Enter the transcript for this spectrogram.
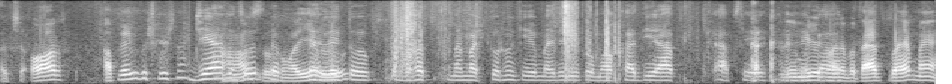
اچھا اور آپ نے بھی کچھ پوچھنا؟ جی ہاں ہاں، پہلے۔ تو بہت میں مشکور ہوں کہ مہدوی کو موقع دیا آپ آپ سے ملنے مجھے تو میں نے بتایا تو ہے میں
